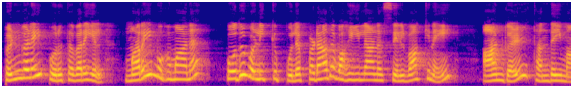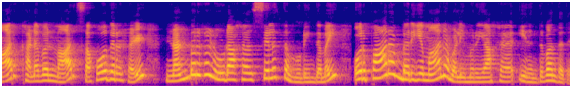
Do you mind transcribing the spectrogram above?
பெண்களை பொறுத்தவரையில் மறைமுகமான பொது வழிக்கு புலப்படாத வகையிலான செல்வாக்கினை ஆண்கள் தந்தைமார் கணவன்மார் சகோதரர்கள் நண்பர்கள் ஊடாக செலுத்த முடிந்தமை ஒரு பாரம்பரியமான வழிமுறையாக இருந்து வந்தது.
